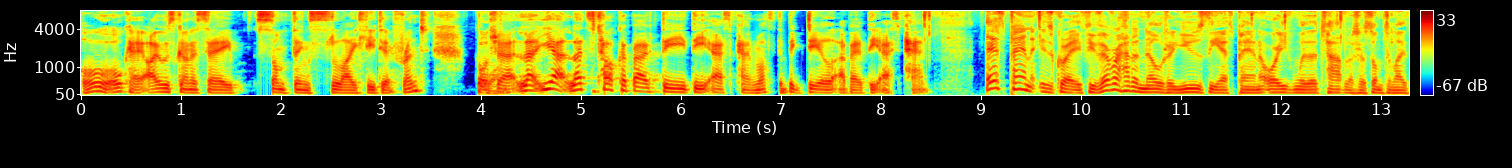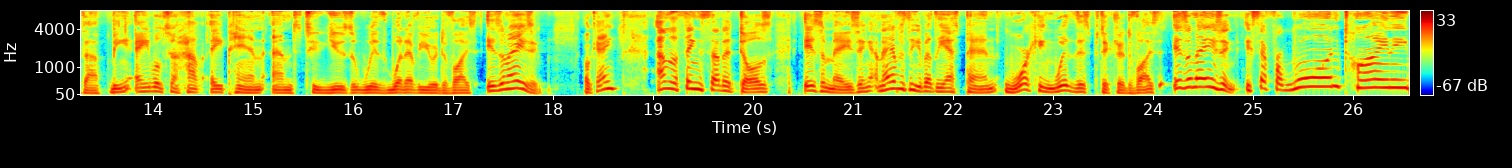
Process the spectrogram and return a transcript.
Oh, okay. I was going to say something slightly different, but uh, le- yeah, let's talk about the the S Pen. What's the big deal about the S Pen? S Pen is great. If you've ever had a note or used the S Pen or even with a tablet or something like that, being able to have a pen and to use it with whatever your device is amazing. Okay? And the things that it does is amazing. And everything about the S Pen working with this particular device is amazing, except for one tiny,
